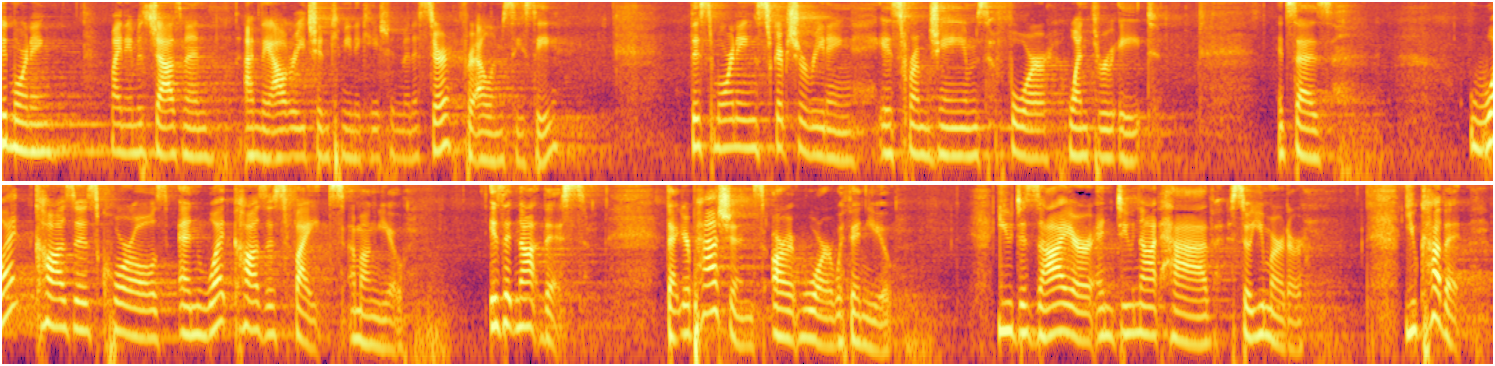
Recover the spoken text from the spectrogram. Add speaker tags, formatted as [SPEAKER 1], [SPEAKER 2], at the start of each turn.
[SPEAKER 1] Good morning. My name is Jasmine. I'm the Outreach and Communication Minister for LMCC. This morning's scripture reading is from James 4 1 through 8. It says, What causes quarrels and what causes fights among you? Is it not this, that your passions are at war within you? You desire and do not have, so you murder. You covet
